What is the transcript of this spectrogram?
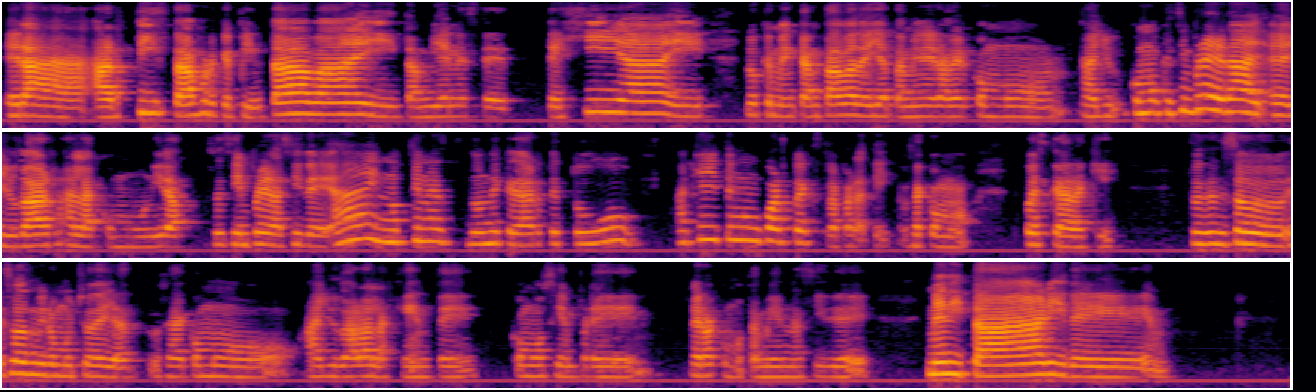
era artista porque pintaba y también, este, tejía y lo que me encantaba de ella también era ver cómo, como que siempre era ayudar a la comunidad, o sea, siempre era así de, ay, no tienes dónde quedarte tú, aquí tengo un cuarto extra para ti, o sea, como puedes quedar aquí. Entonces eso, eso admiro mucho de ella, o sea, como ayudar a la gente, como siempre era como también así de meditar y de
